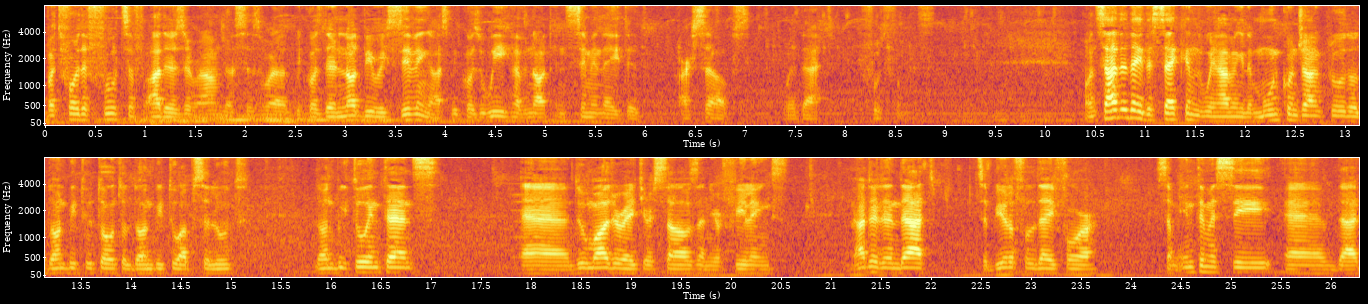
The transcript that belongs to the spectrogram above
but for the fruits of others around us as well, because they'll not be receiving us because we have not inseminated ourselves with that fruitfulness. On Saturday the 2nd, we're having the moon conjunct Pluto. Don't be too total, don't be too absolute, don't be too intense. And do moderate yourselves and your feelings. And other than that, it's a beautiful day for some intimacy um, that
